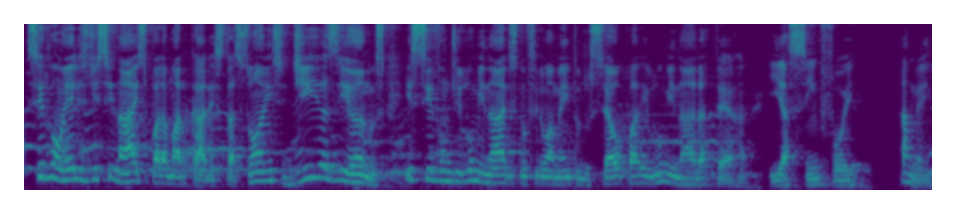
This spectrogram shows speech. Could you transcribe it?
Sirvam eles de sinais para marcar estações, dias e anos, e sirvam de luminares no firmamento do céu para iluminar a terra. E assim foi. Amém.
